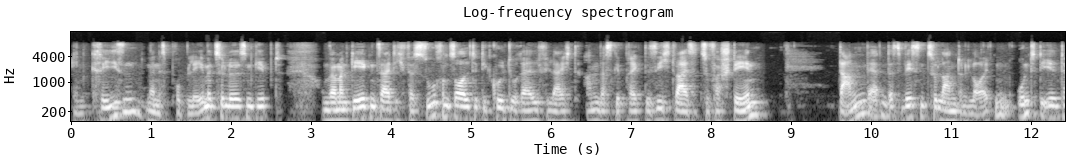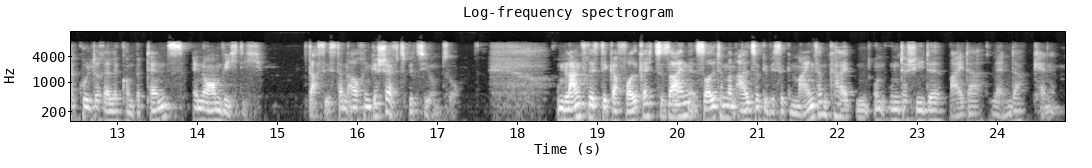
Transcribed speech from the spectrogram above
In Krisen, wenn es Probleme zu lösen gibt und wenn man gegenseitig versuchen sollte, die kulturell vielleicht anders geprägte Sichtweise zu verstehen, dann werden das Wissen zu Land und Leuten und die interkulturelle Kompetenz enorm wichtig. Das ist dann auch in Geschäftsbeziehungen so. Um langfristig erfolgreich zu sein, sollte man also gewisse Gemeinsamkeiten und Unterschiede beider Länder kennen.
